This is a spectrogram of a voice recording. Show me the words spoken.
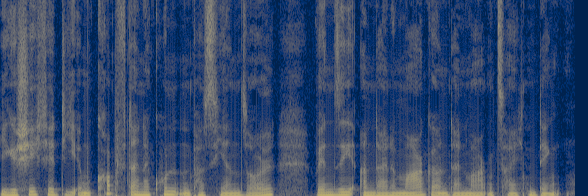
die Geschichte, die im Kopf deiner Kunden passieren soll, wenn sie an deine Marke und dein Markenzeichen denken.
